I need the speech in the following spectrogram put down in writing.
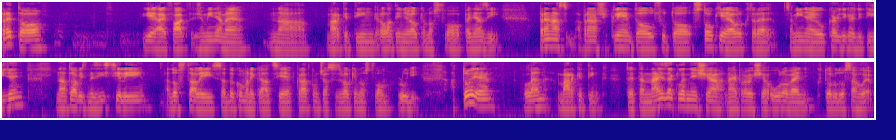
Preto je aj fakt, že míňame na marketing relatívne veľké množstvo peňazí. Pre nás a pre našich klientov sú to stovky eur, ktoré sa míňajú každý, každý týždeň na to, aby sme zistili a dostali sa do komunikácie v krátkom čase s veľkým množstvom ľudí. A to je len marketing. To je tá najzákladnejšia, najpravejšia úroveň, ktorú dosahujem.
